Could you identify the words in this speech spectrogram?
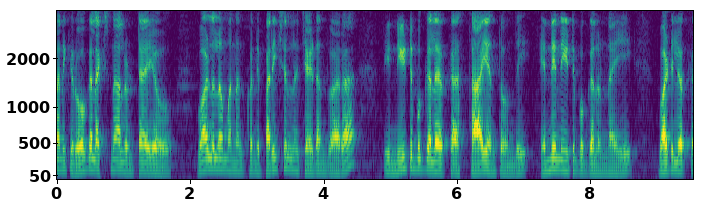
మనకి రోగ లక్షణాలు ఉంటాయో వాళ్ళలో మనం కొన్ని పరీక్షలను చేయడం ద్వారా ఈ నీటి బుగ్గల యొక్క స్థాయి ఎంత ఉంది ఎన్ని నీటి బుగ్గలు ఉన్నాయి వాటి యొక్క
